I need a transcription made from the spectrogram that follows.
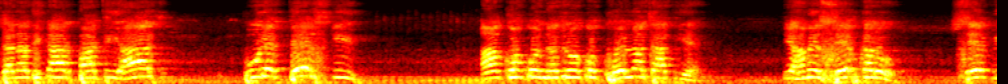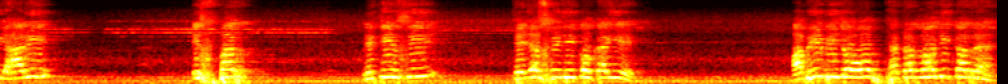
जन अधिकार पार्टी आज पूरे देश की आँखों को, नज़रों को खोलना चाहती है कि हमें सेव करो। सेव बिहारी। इस पर नीतीश जी, तेजस्वी जी को कहिए। अभी भी जो वो थेटरलॉजी कर रहे हैं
